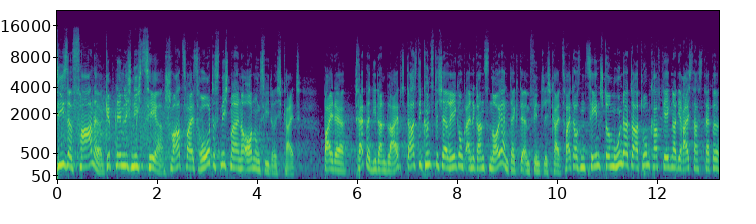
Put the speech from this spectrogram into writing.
Diese Fahne gibt nämlich nichts her. Schwarz-Weiß-Rot ist nicht mal eine Ordnungswidrigkeit. Bei der Treppe, die dann bleibt, da ist die künstliche Erregung eine ganz neu entdeckte Empfindlichkeit. 2010 stürmen hunderte Atomkraftgegner die Reichstagstreppe,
